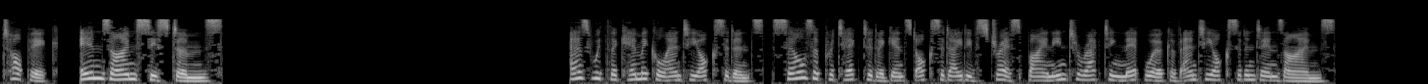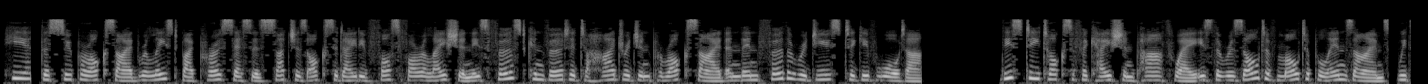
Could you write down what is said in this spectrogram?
Topic: Enzyme systems. As with the chemical antioxidants, cells are protected against oxidative stress by an interacting network of antioxidant enzymes. Here, the superoxide released by processes such as oxidative phosphorylation is first converted to hydrogen peroxide and then further reduced to give water. This detoxification pathway is the result of multiple enzymes, with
